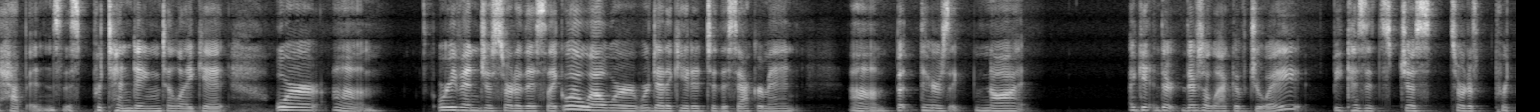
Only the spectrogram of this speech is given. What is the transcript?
happens this pretending to like it or um or even just sort of this like oh well we're we're dedicated to the sacrament um but there's like not again there, there's a lack of joy because it's just sort of pre-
